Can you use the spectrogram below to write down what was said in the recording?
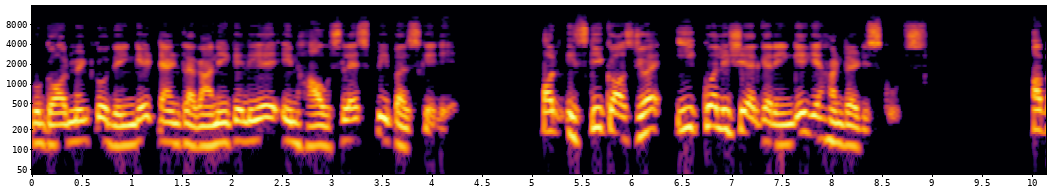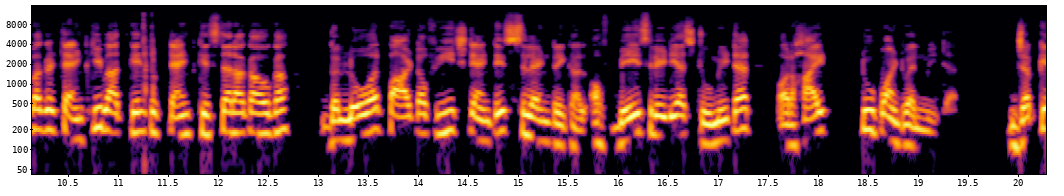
वो गवर्नमेंट को देंगे टेंट लगाने के लिए, इन हाउसलेस पीपल्स के लिए। और इसकी कॉस्ट जो है इक्वली शेयर करेंगे ये हंड्रेड स्कूल्स। अब अगर टेंट की बात करें तो टेंट किस तरह का होगा? The lower part of each tent is cylindrical of base radius two metre और height two point one metre जबकि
